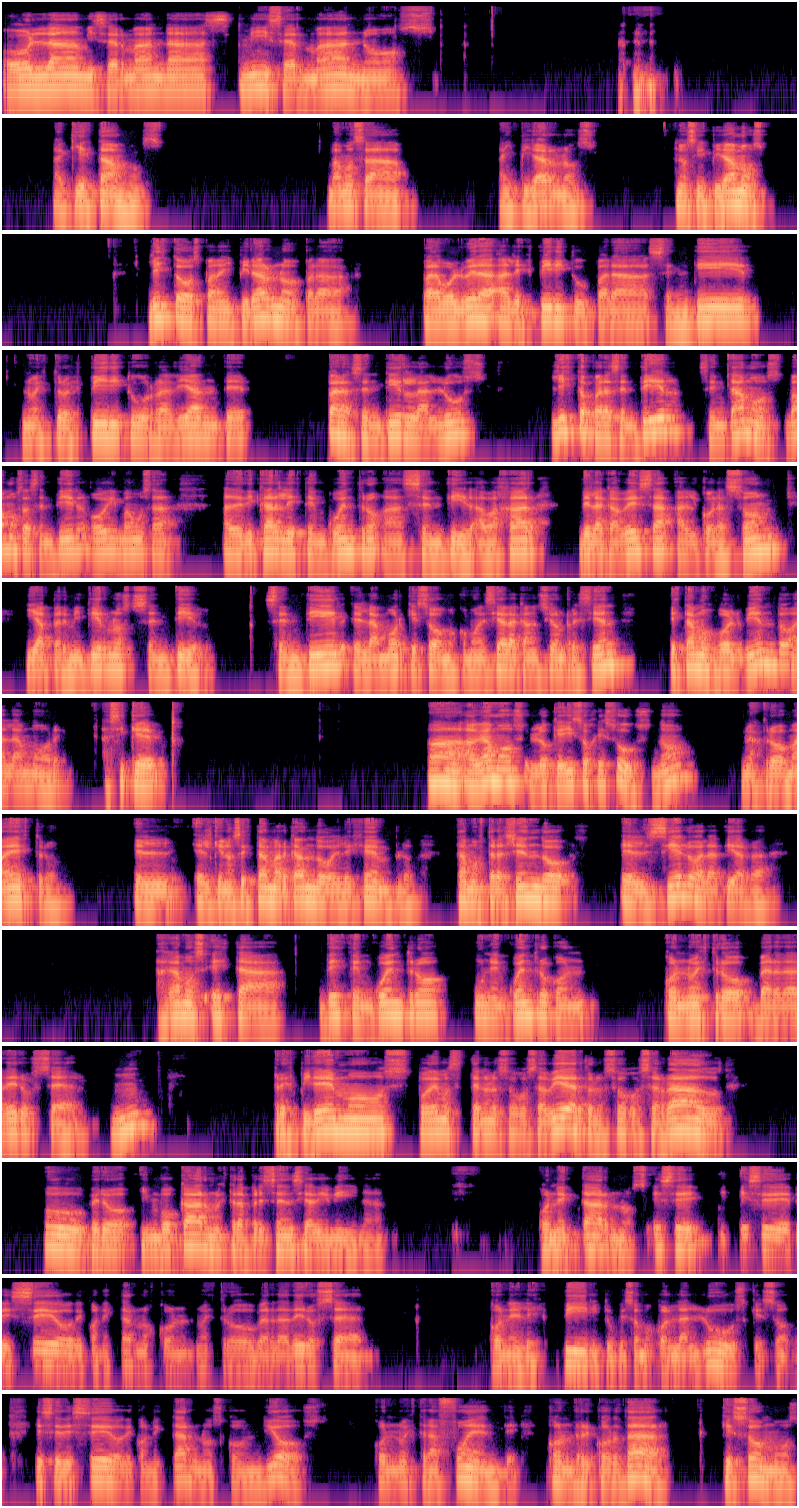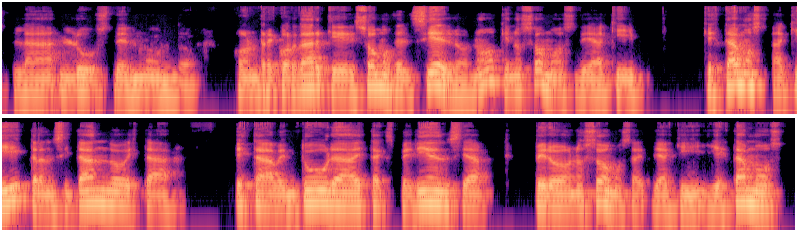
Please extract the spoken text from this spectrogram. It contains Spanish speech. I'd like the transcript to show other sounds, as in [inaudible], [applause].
Hola, mis hermanas, mis hermanos. Aquí estamos. Vamos a, inspirarnos. Nos inspiramos. ¿Listos para inspirarnos, para, para volver al espíritu, para sentir nuestro espíritu radiante, para sentir la luz? ¿Listos para sentir? Sintamos, vamos a sentir, hoy vamos a, a dedicarle este encuentro a sentir, a bajar de la cabeza al corazón y a permitirnos sentir, sentir el amor que somos. Como decía la canción recién, estamos volviendo al amor. Así que ah, hagamos lo que hizo Jesús, ¿no? Nuestro maestro el, el que nos está marcando el ejemplo. Estamos trayendo el cielo a la tierra. Hagamos esta, de este encuentro un encuentro con, con nuestro verdadero ser. Respiremos, podemos tener los ojos abiertos, los ojos cerrados, uh, pero invocar nuestra presencia divina conectarnos, ese, ese deseo de conectarnos con nuestro verdadero ser, con el espíritu que somos, con la luz que somos, ese deseo de conectarnos con Dios, con nuestra fuente, con recordar que somos la luz del mundo, con recordar que somos del cielo, ¿no? Que no somos de aquí, que estamos aquí transitando esta esta aventura, esta experiencia, pero no somos de aquí y estamos,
